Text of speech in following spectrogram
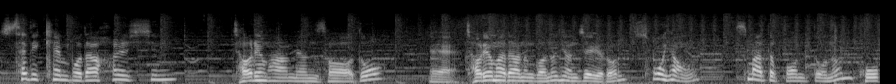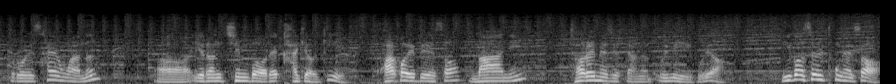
스테디캠보다 훨씬 저렴하면서도 예, 저렴하다는 것은 현재 이런 소형 스마트폰 또는 고프로에 사용하는 어, 이런 짐벌의 가격이 과거에 비해서 많이 저렴해졌다는 의미이고요. 이것을 통해서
